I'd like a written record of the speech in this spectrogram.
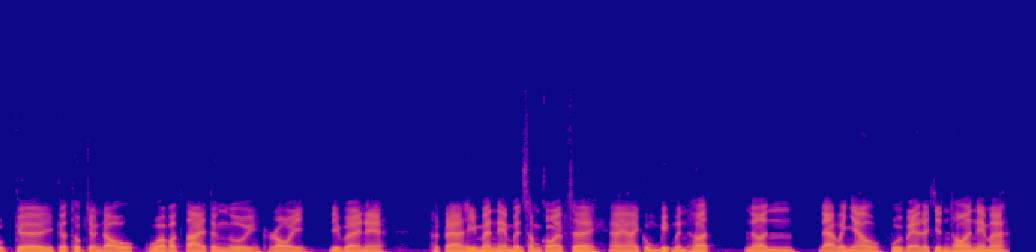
Ok, kết thúc trận đấu qua bắt tay từng người rồi đi về nè. Thật ra thì mấy anh em bên sông cầu FC ai ai cũng biết mình hết nên đá với nhau vui vẻ là chính thôi anh em à.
